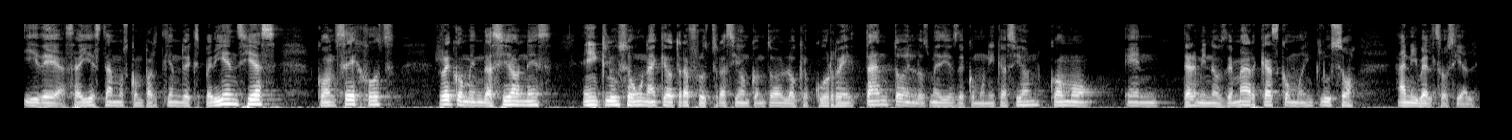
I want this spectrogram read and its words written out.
ideas. Ahí estamos compartiendo experiencias, consejos, recomendaciones e incluso una que otra frustración con todo lo que ocurre tanto en los medios de comunicación como en términos de marcas, como incluso a nivel social.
